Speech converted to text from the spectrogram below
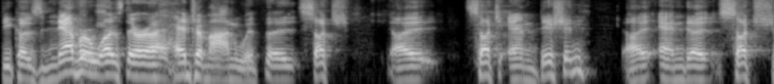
because never was there a hegemon with uh, such uh, such ambition and such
